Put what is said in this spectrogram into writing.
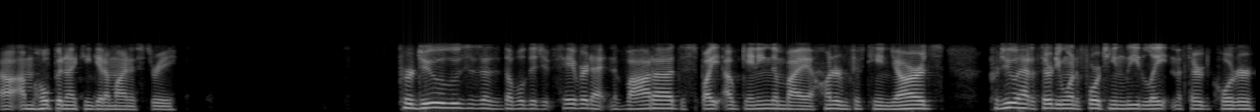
Uh, I'm hoping I can get a minus three. Purdue loses as a double-digit favorite at Nevada, despite outgaining them by 115 yards. Purdue had a 31 14 lead late in the third quarter,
